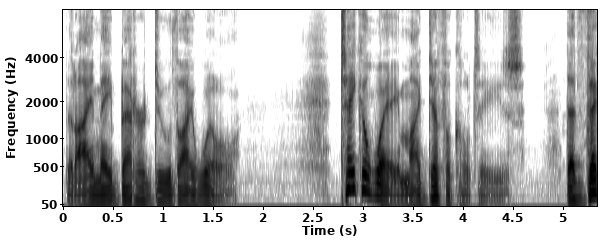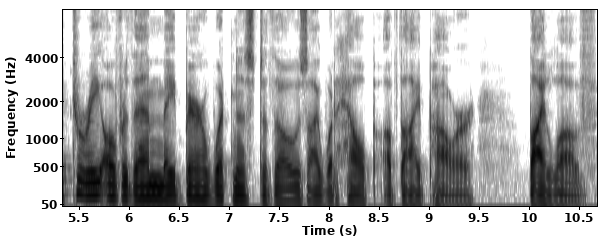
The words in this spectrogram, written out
that I may better do Thy will. Take away my difficulties, that victory over them may bear witness to those I would help of Thy power, Thy love,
